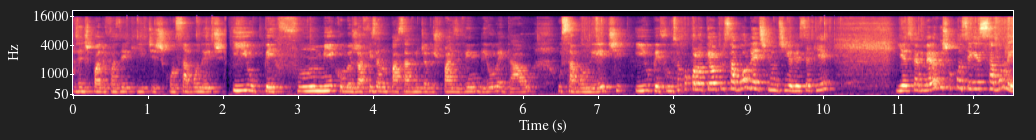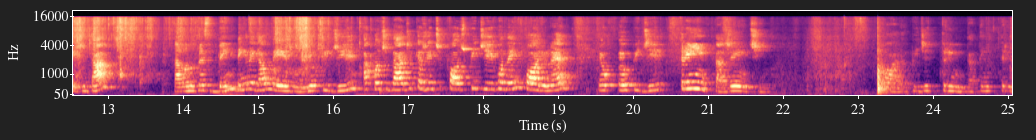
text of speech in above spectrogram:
a gente pode fazer kits com sabonete e o perfume, como eu já fiz ano passado no Dia dos Pais e vendeu legal o sabonete e o perfume. Só que eu coloquei outro sabonete que não tinha desse aqui. E essa é a primeira vez que eu consegui esse sabonete, tá? Tava no preço bem, bem legal mesmo. E eu pedi a quantidade que a gente pode pedir quando é empório, né? Eu, eu pedi 30, gente. Pedi 30, tem 30.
